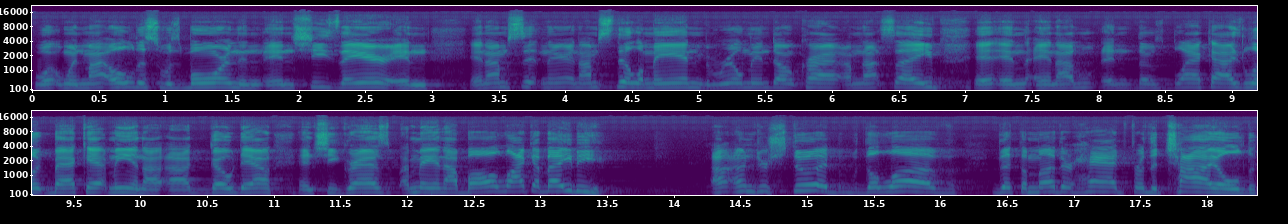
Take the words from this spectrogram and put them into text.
when my oldest was born and, and she's there and, and I'm sitting there and I'm still a man. Real men don't cry. I'm not saved. And, and, and, I, and those black eyes look back at me and I, I go down and she grabs, man, I bawled like a baby. I understood the love that the mother had for the child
